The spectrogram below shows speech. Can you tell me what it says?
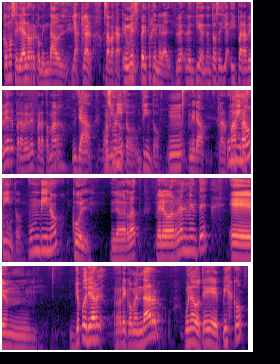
cómo sería lo recomendable. Ya, claro. O sea, acá. En un espectro general. Lo, lo entiendo. Entonces, ya, y para beber, para beber, para tomar, Ya. un Más o menos. vinito, un tinto. Mm, mira, Claro, un pastas, vino, tinto. un vino cool, la verdad. Pero realmente eh, yo podría re- recomendar una botella de pisco,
